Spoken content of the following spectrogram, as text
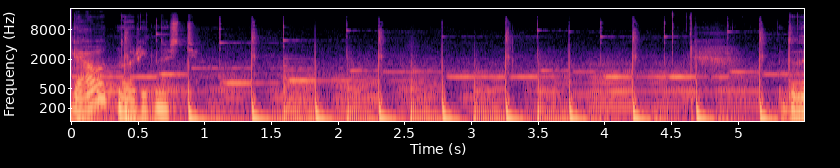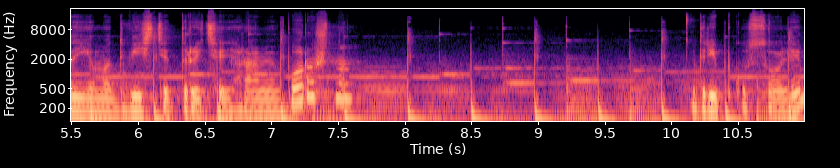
для однорідності. Додаємо 230 грамів борошна, дрібку солі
